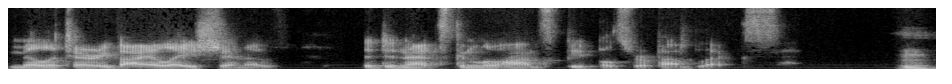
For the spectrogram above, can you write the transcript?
military violation of the Donetsk and Luhansk People's Republics. Hmm.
